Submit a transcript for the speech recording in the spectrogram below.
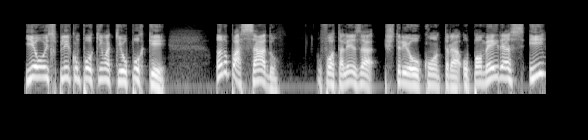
e eu explico um pouquinho aqui o porquê. Ano passado o Fortaleza estreou contra o Palmeiras e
